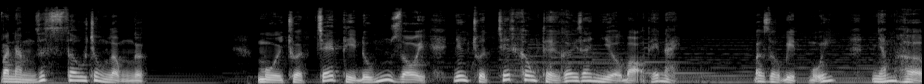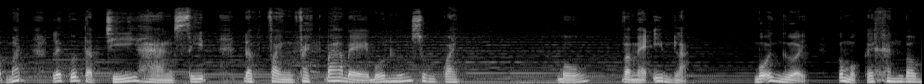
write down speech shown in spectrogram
và nằm rất sâu trong lồng ngực. Mùi chuột chết thì đúng rồi, nhưng chuột chết không thể gây ra nhiều bọ thế này. Bác dâu bịt mũi, nhắm hở mắt lấy cuốn tạp chí hàng xịn, đập phành phạch ba bề bốn hướng xung quanh. Bố và mẹ im lặng. Mỗi người có một cái khăn bông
